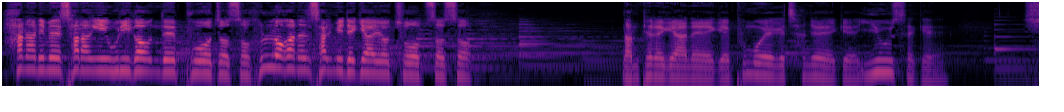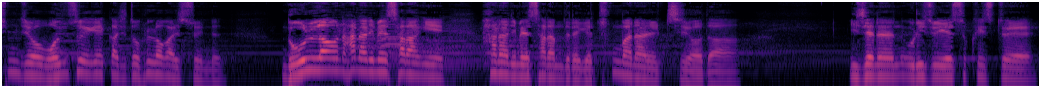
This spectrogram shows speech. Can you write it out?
하나님의 사랑이 우리 가운데 부어져서 흘러가는 삶이 되게 하여 주옵소서. 남편에게, 아내에게, 부모에게, 자녀에게, 이웃에게, 심지어 원수에게까지도 흘러갈 수 있는 놀라운 하나님의 사랑이 하나님의 사람들에게 충만할지어다. 이제는 우리 주 예수 그리스도의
